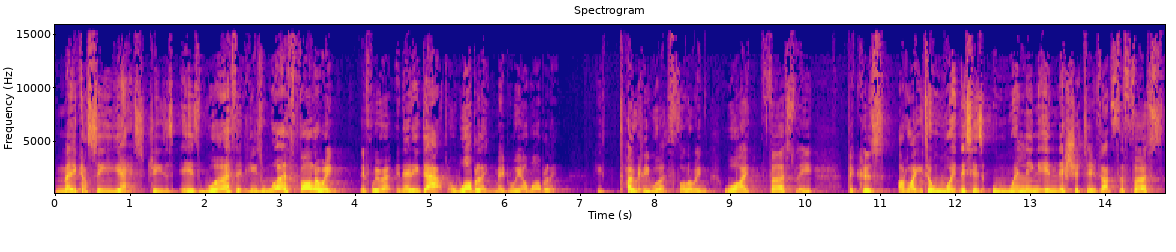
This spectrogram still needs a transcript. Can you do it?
make us see, yes, Jesus is worth it. He's worth following. If we were in any doubt or wobbling, maybe we are wobbling. He's totally worth following. Why? Firstly, because I'd like you to witness his willing initiative. That's the first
